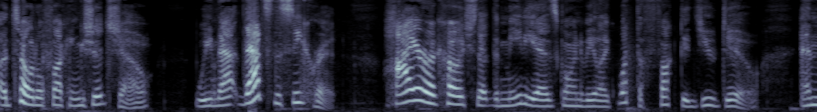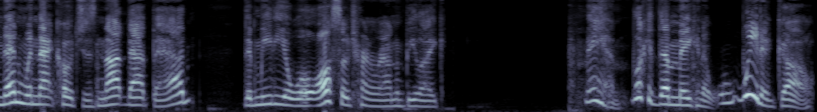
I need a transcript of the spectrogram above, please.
a total fucking shit show, we that that's the secret. Hire a coach that the media is going to be like, "What the fuck did you do?" And then when that coach is not that bad, the media will also turn around and be like, "Man, look at them making it. Way to go."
